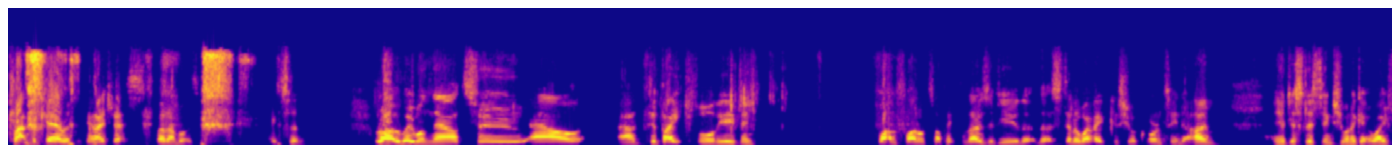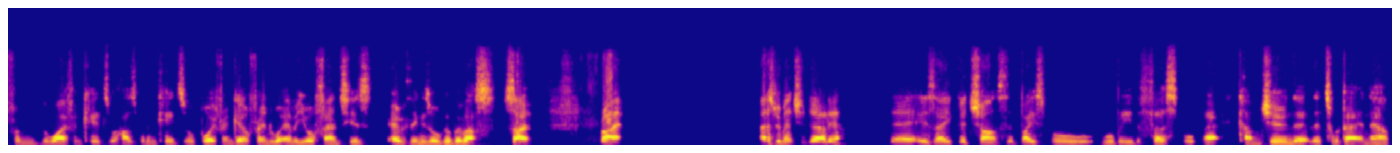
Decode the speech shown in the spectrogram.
Clap for carers in the NHS. Well done, boys. Excellent. Right, we move on now to our our debate for the evening. One final topic for those of you that, that are still awake because you're quarantined at home and you're just listening because you want to get away from the wife and kids or husband and kids or boyfriend, girlfriend, whatever your fancy is. Everything is all good with us. So, right. As we mentioned earlier, there is a good chance that baseball will be the first sport back come June. They're, they're talking about it now.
